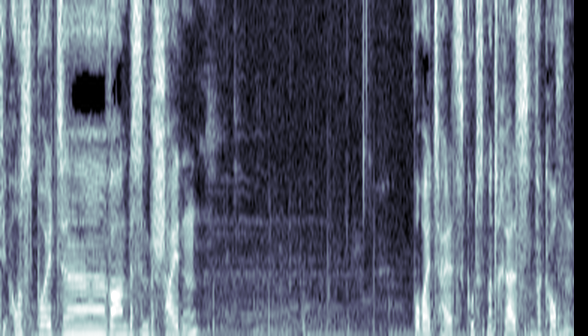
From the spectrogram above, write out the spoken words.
Die Ausbeute war ein bisschen bescheiden. Wobei teils gutes Material ist zum Verkaufen.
